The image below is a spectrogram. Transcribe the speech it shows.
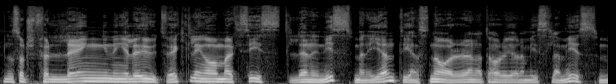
någon sorts förlängning eller utveckling av marxist-leninismen egentligen snarare än att det har att göra med islamism.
